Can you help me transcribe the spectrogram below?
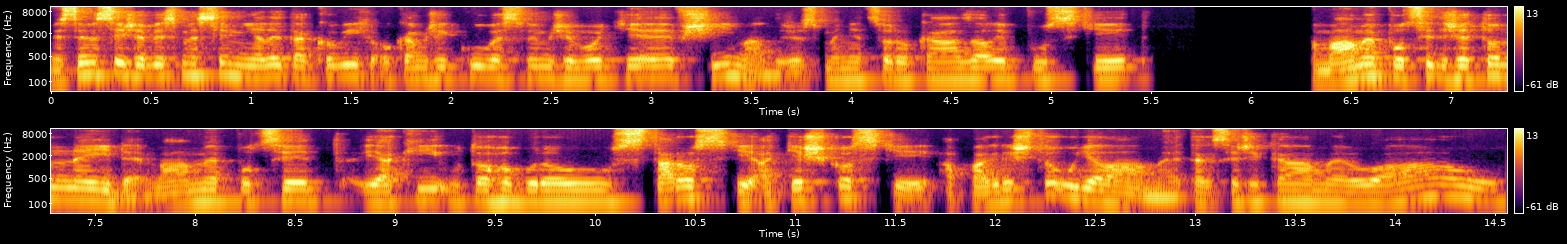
Myslím si, že bychom si měli takových okamžiků ve svém životě všímat, že jsme něco dokázali pustit a máme pocit, že to nejde. Máme pocit, jaký u toho budou starosti a těžkosti. A pak, když to uděláme, tak si říkáme, wow,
